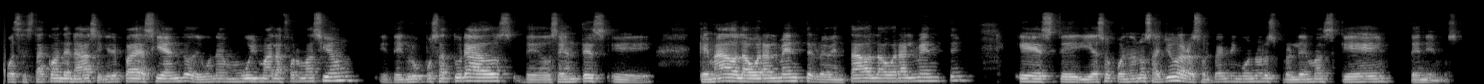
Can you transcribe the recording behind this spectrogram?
pues está condenada a seguir padeciendo de una muy mala formación, eh, de grupos saturados, de docentes eh, quemados laboralmente, reventados laboralmente, este, y eso pues no nos ayuda a resolver ninguno de los problemas que tenemos.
